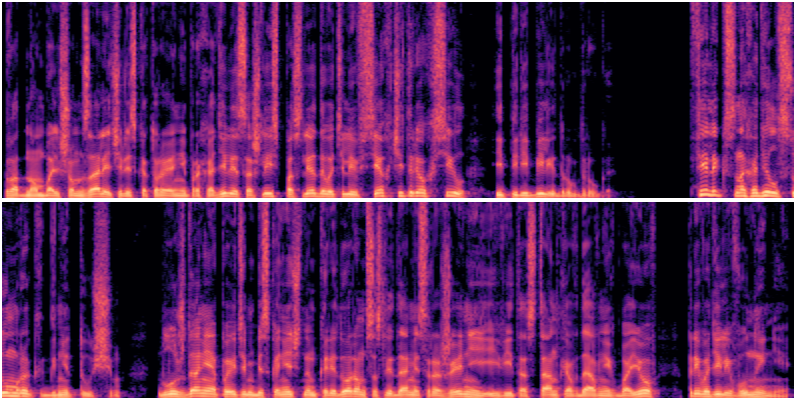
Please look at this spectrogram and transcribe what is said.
в одном большом зале, через который они проходили, сошлись последователи всех четырех сил и перебили друг друга. Феликс находил сумрак гнетущим. Блуждания по этим бесконечным коридорам со следами сражений и вид останков давних боев приводили в уныние.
